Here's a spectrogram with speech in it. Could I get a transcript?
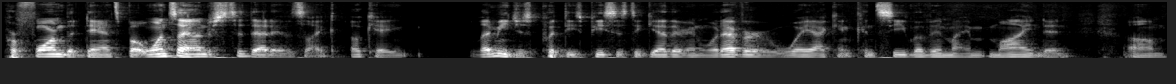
perform the dance. But once I understood that, it was like, okay, let me just put these pieces together in whatever way I can conceive of in my mind. And um,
